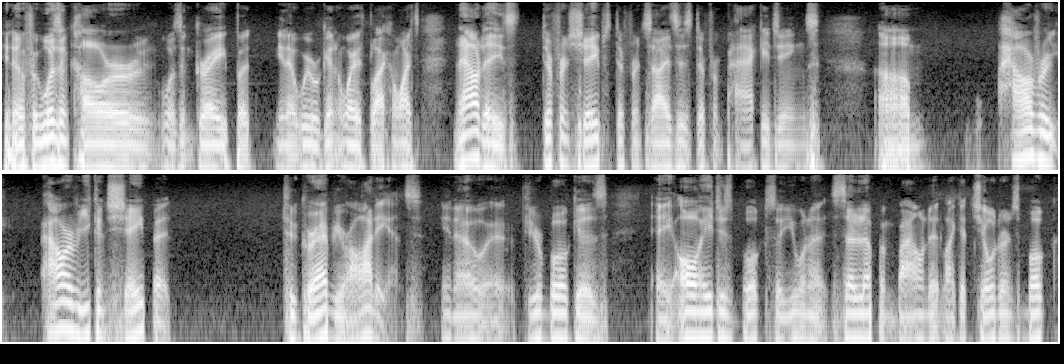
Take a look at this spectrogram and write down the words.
you know if it wasn't color it wasn't great but you know we were getting away with black and whites. Nowadays different shapes, different sizes, different packagings. Um, however however you can shape it to grab your audience. You know, if your book is a all ages book, so you want to set it up and bound it like a children's book,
